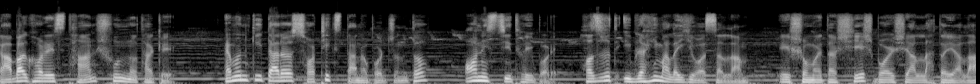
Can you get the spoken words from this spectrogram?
কাবাঘরের স্থান শূন্য থাকে, এমনকি তার সঠিক স্থানও পর্যন্ত অনিশ্চিত হয়ে পড়ে। হজরত ইব্রাহিম আলাইহি ওয়াসাল্লাম এর সময় তার শেষ বয়সে আল্লাহ তাইয়ালা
